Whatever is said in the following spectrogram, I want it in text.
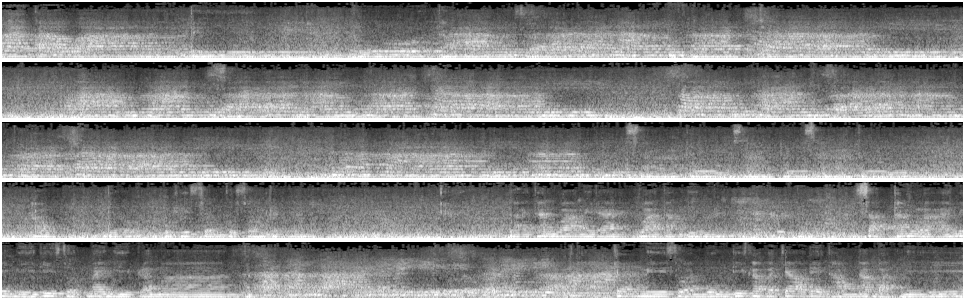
ท่านว่าไม่ได้ว่าตามดีไหมสัตว์ทั้งหลายไม่มีที่สุดไม่มีประมาณ จงมีส่วนบุญที่ข้าพเจ้าได้ทำณบัดนี้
